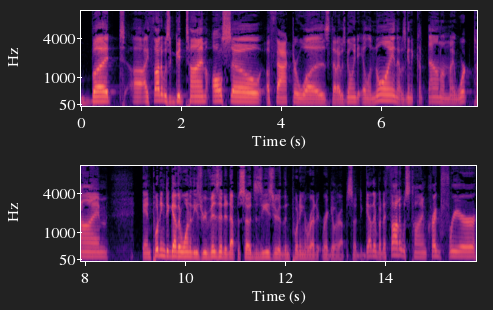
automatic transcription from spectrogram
but uh, I thought it was a good time. Also, a factor was that I was going to Illinois and that was going to cut down on my work time. And putting together one of these revisited episodes is easier than putting a regular episode together. But I thought it was time. Craig Frear's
